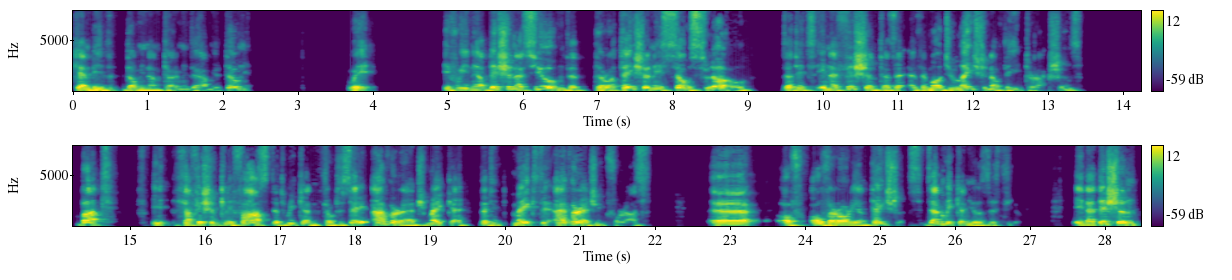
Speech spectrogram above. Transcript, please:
can be the dominant term in the Hamiltonian. We if we in addition assume that the rotation is so slow that it's inefficient as a, as a modulation of the interactions, but sufficiently fast that we can, so to say, average, make a, that it makes the averaging for us uh, of over orientations. Then we can use this theory. In addition,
